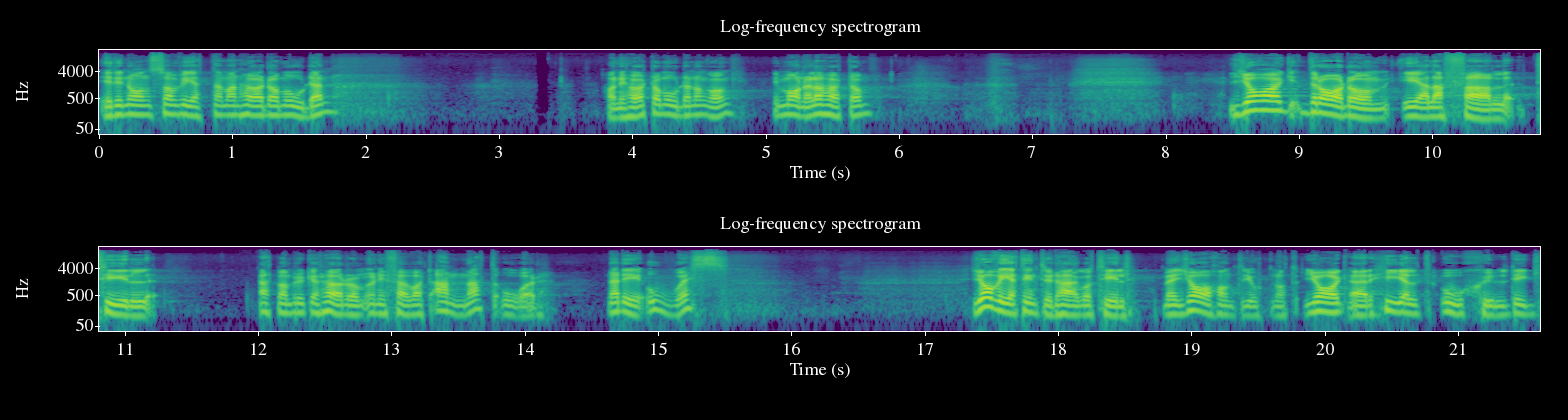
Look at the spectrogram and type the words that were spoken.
Är det någon som vet när man hör de orden? Har ni hört de orden någon gång? Emanuel har hört dem. Jag drar dem i alla fall till att man brukar höra dem ungefär vartannat år när det är OS. Jag vet inte hur det här går till, men jag har inte gjort något. Jag är helt oskyldig.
